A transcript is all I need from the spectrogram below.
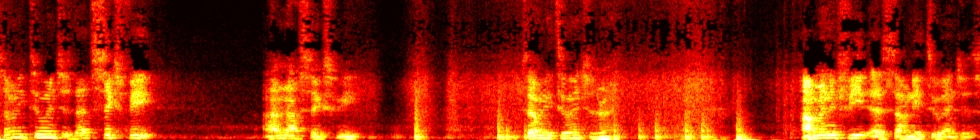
72 inches, that's 6 feet. I'm not 6 feet. 72 inches, right? How many feet is 72 inches?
